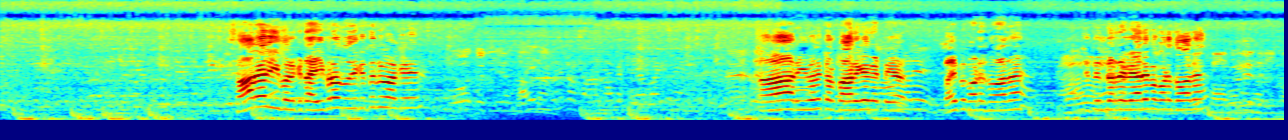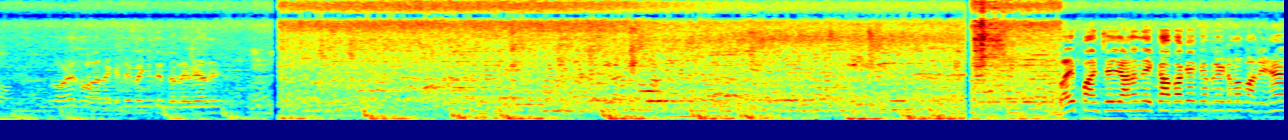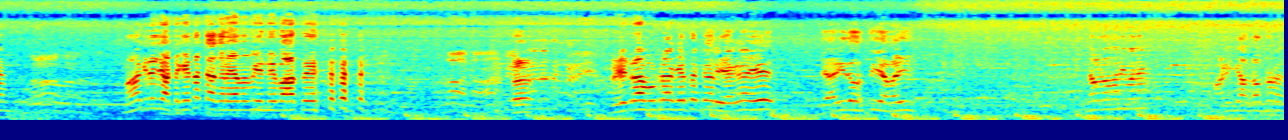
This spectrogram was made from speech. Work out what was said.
ਸਾਰੇ ਰੀਵਰ ਕਟਾਈ ਭਰਾ, ਤੁਸੀਂ ਕਿੱਧਰ ਨੂੰ ਆ ਗਏ? ਆ ਰੀਵਰ ਕਰਪਾਰ ਕੇ ਕੱਟਿਆ ਭਾਈ ਪਕੌੜੇ ਸਵਾਦ ਹੈ ਜਤਿੰਦਰ ਦੇ ਵਿਆਹ ਦੇ ਪਕੌੜੇ ਸਵਾਦ ਹੈ ਪਕੌੜੇ ਸਵਾਦ ਹੈ ਕਹਿੰਦੇ ਬਾਈ, ਜਤਿੰਦਰ ਦੇ ਵਿਆਹ ਦੇ। ਭਾਈ ਪੰਜ ਛੇ ਜਾਣੇ ਨੇ ਇੱਕਾ ਪਾ ਕੇ ਇੱਕ ਪਲੇਟ ਮਾ ਪਾਲੇ ਹੈ। ਮਾਂ ਕਿਤੇ ਜੱਟ ਕੇ ਧੱਕਾ ਕਰਿਆ ਵਾ ਵੀ ਇੰਨੇ ਵਾਸਤੇ। ਨਾ ਨਾ। ਵੇਟਰਾ ਬੁਟਰਾ ਕੇ ਧੱਕਾ ਰਹੀ ਹੈਗਾ ਇਹ। ਯਾਰੀ ਦੋਸਤੀ ਆ ਬਾਈ। ਨਾਉਣਾ ਤਾਂ ਨਹੀਂ ਮਨੇ? ਪਾਣੀ ਚੱਲਦਾ ਉਧਰ।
